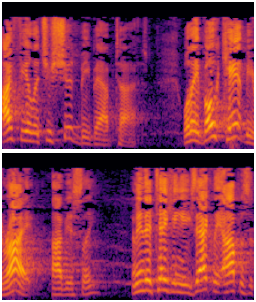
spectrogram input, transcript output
I feel that you should be baptized. Well, they both can't be right, obviously. I mean, they're taking exactly opposite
